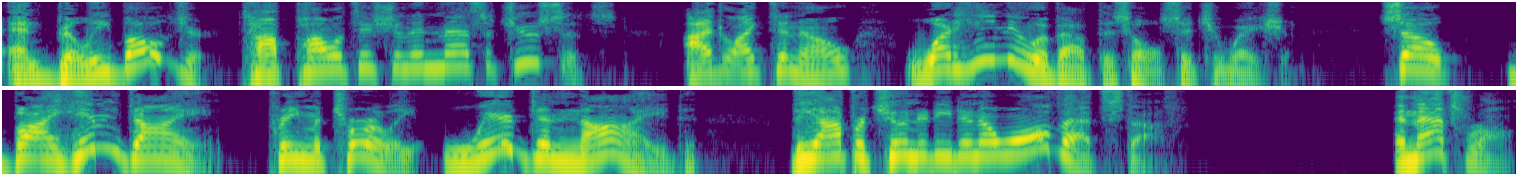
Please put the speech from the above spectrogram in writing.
And Billy Bulger, top politician in Massachusetts. I'd like to know what he knew about this whole situation. So, by him dying prematurely, we're denied the opportunity to know all that stuff. And that's wrong.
